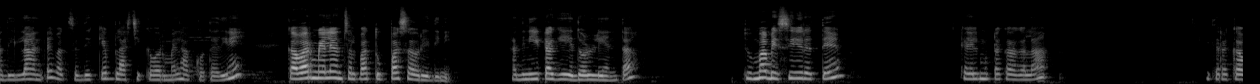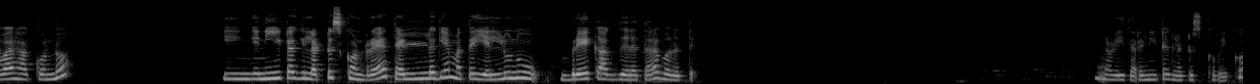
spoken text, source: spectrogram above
ಅದಿಲ್ಲ ಅಂತ ಇವಾಗ ಸದ್ಯಕ್ಕೆ ಪ್ಲಾಸ್ಟಿಕ್ ಕವರ್ ಮೇಲೆ ಹಾಕ್ಕೋತಾ ಇದ್ದೀನಿ. ಕವರ್ ಮೇಲೆ ಒಂದು ಸ್ವಲ್ಪ ತುಪ್ಪ ಸವರಿದ್ದೀನಿ. ಅದು ನೀಟಾಗಿ ಎದೊಳ್ಳಿ ಅಂತ. ತುಂಬ ಬಿಸಿ ಇರುತ್ತೆ. ಕೈಲಿ ಮುಟ್ಟೋಕ್ಕಾಗಲ್ಲ. ಈ ಥರ ಕವರ್ ಹಾಕ್ಕೊಂಡು ಹಿಂಗೆ ನೀಟಾಗಿ ಲಟ್ಟಿಸ್ಕೊಂಡ್ರೆ ತೆಳ್ಳಗೆ ಮತ್ತು ಎಲ್ಲೂ ಬ್ರೇಕ್ ಆಗದೇ ಇರೋ ಥರ ಬರುತ್ತೆ. ನೋಡಿ, ಈ ಥರ ನೀಟಾಗಿ ಲಟ್ಟಿಸ್ಕೋಬೇಕು.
